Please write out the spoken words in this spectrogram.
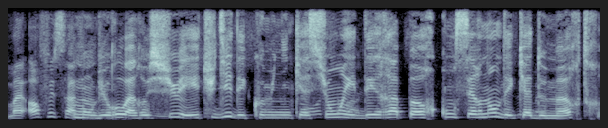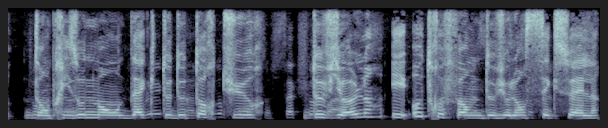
Mon bureau a reçu et étudié des communications et des rapports concernant des cas de meurtre, d'emprisonnement, d'actes de torture, de viol et autres formes de violences sexuelles,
